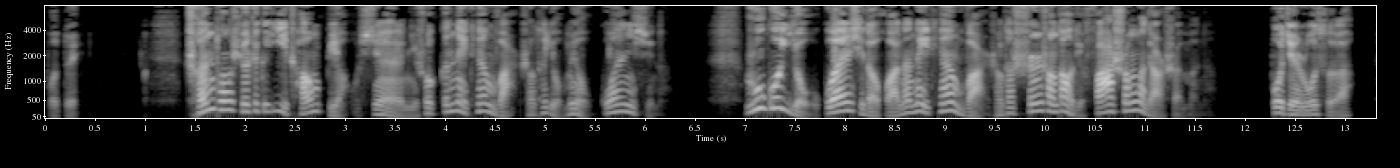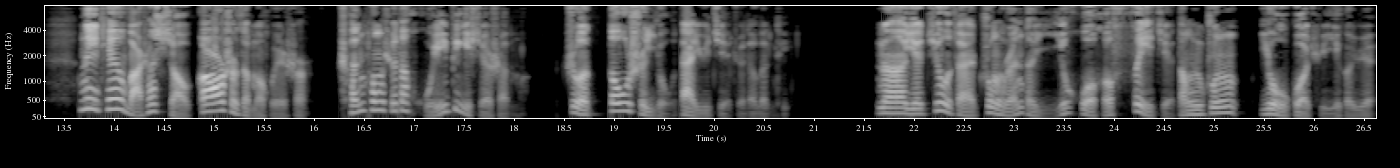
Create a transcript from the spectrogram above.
不对。陈同学这个异常表现，你说跟那天晚上他有没有关系呢？如果有关系的话，那那天晚上他身上到底发生了点什么呢？不仅如此，那天晚上小高是怎么回事？陈同学他回避些什么？这都是有待于解决的问题。那也就在众人的疑惑和费解当中，又过去一个月。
